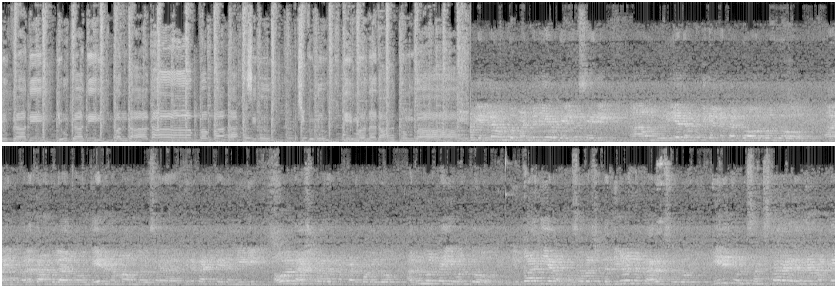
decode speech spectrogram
ಯುಗಾದಿ ಯುಗಾದಿ ಬಂದಾಗ ಬಬ್ಬ ಹಸಿರು, ಚಿಗುರು ಈ ಮನದ ತುಂಬಾ. ಎಲ್ಲ ಒಂದು ಮಂಡಳಿಯವರು ಎಲ್ಲರೂ ಸೇರಿ ಒಂದು ಹಿರಿಯ ದಂಪತಿಗಳನ್ನ ಕರೆದು ಅವ್ರಿಗೊಂದು ಏನು ಫಲತಾಂಬುಲ ಅನ್ನೋ ಒಂದು ಏನು ನಮ್ಮ ಒಂದು ತಿರುಗಾಟಿಕೆಯನ್ನು ನೀಡಿ ಅವರೊಂದು ಆಶೀರ್ವಾದವನ್ನು ಪಡ್ಕೊಳ್ಳೋದು, ಅದ್ರ ಮೂಲಕ ಈ ಒಂದು ಯುಗಾದಿಯ ಹೊಸ ವರ್ಷದ ದಿನವನ್ನು ಪ್ರಾರಂಭಿಸೋದು, ಈ ರೀತಿ ಒಂದು ಸಂಸ್ಕಾರಗಳನ್ನು ಮತ್ತೆ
